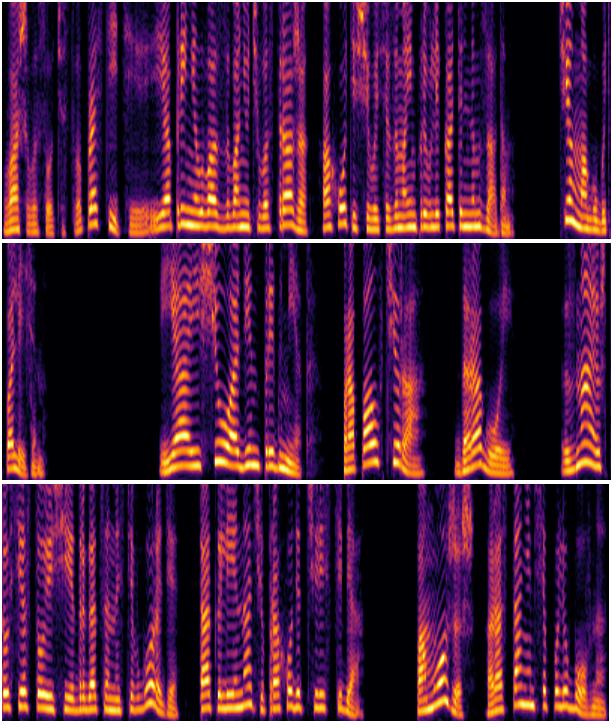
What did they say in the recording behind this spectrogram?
«Ваше Высочество, простите, я принял вас за вонючего стража, охотящегося за моим привлекательным задом. Чем могу быть полезен?» «Я ищу один предмет. Пропал вчера. Дорогой. Знаю, что все стоящие драгоценности в городе так или иначе проходят через тебя. Поможешь — расстанемся полюбовно»,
